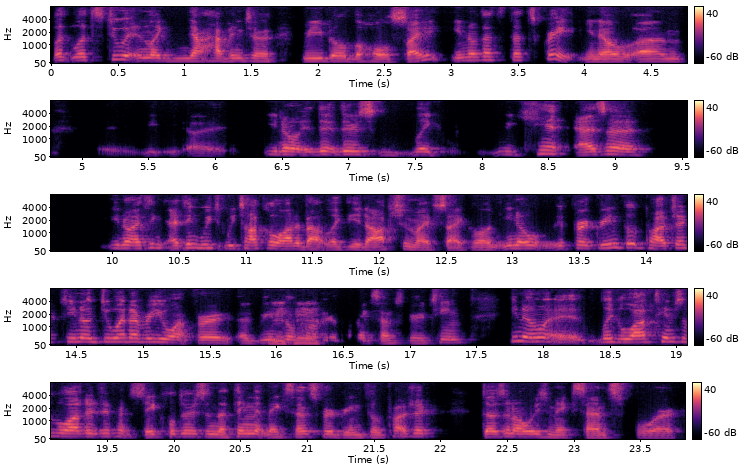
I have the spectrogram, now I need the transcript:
let, let's do it and like not having to rebuild the whole site. You know that's that's great. You know um uh, you know there, there's like we can't as a you know, I think I think we we talk a lot about like the adoption life cycle, and you know, for a greenfield project, you know, do whatever you want for a greenfield mm-hmm. project that makes sense for your team. You know, eh, like a lot of teams have a lot of different stakeholders, and the thing that makes sense for a greenfield project doesn't always make sense for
